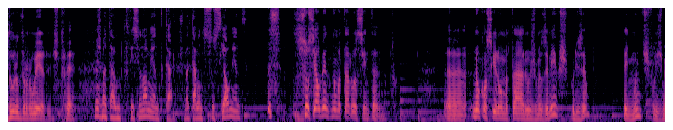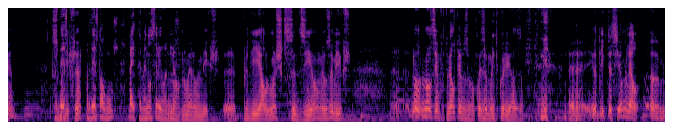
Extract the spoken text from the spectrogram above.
duro de roer, isto é. Mas mataram-te profissionalmente, Carlos. Mataram-te socialmente. Socialmente não mataram assim tanto. Ah, não conseguiram matar os meus amigos, por exemplo. Tenho muitos, felizmente, Perdeste, perdeste alguns? Bem, também não seriam amigos. Não, não eram amigos. Ah, perdi alguns que se diziam meus amigos. Nó- nós em Portugal temos uma coisa muito curiosa. Ah, eu digo-te assim, ó Manel, hum,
